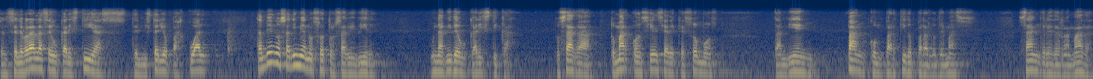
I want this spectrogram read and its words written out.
que al celebrar las Eucaristías del misterio pascual, también nos anime a nosotros a vivir una vida eucarística, nos haga tomar conciencia de que somos también pan compartido para los demás, sangre derramada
